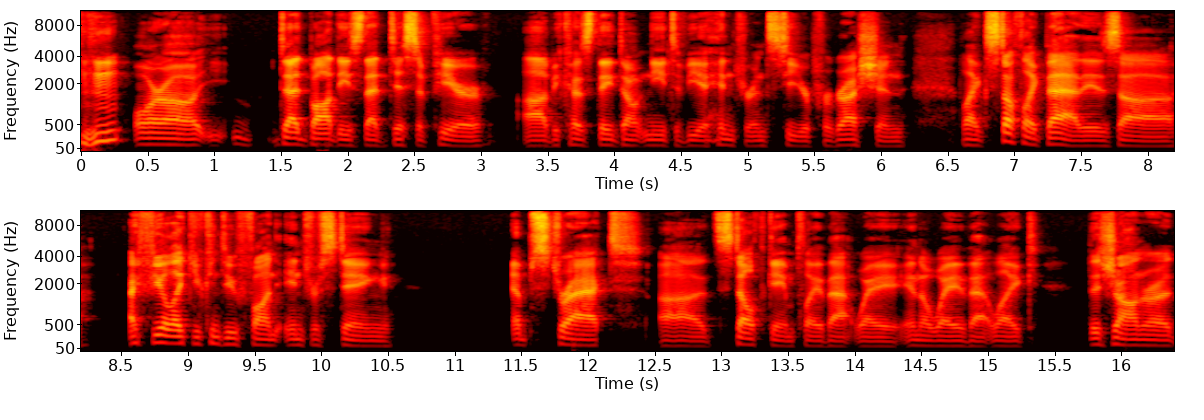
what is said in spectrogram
Mhm. or uh, dead bodies that disappear uh, because they don't need to be a hindrance to your progression. Like stuff like that is, uh, I feel like you can do fun, interesting, abstract uh, stealth gameplay that way in a way that like the genre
